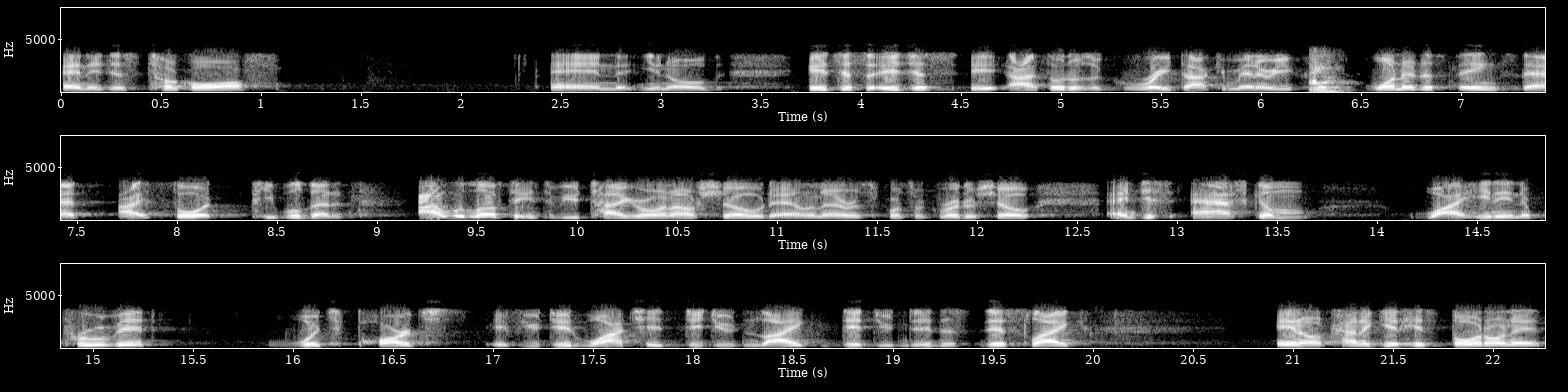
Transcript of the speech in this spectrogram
and it just took off. And you know, it just it just it, I thought it was a great documentary. One of the things that I thought people that I would love to interview Tiger on our show, the Alan and Aaron Sports Radio Show, and just ask him why he didn't approve it, which parts, if you did watch it, did you like, did you dislike, you know, kind of get his thought on it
